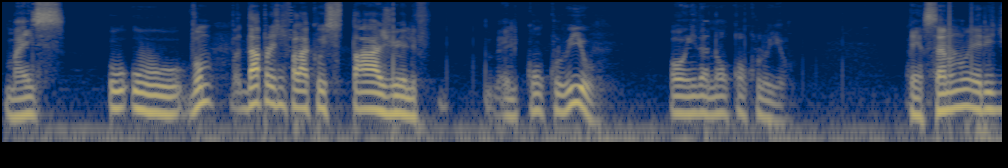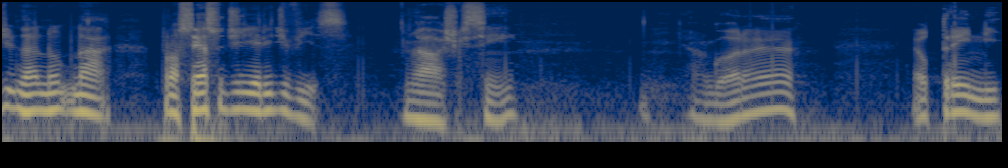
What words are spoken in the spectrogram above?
Mas o, o vamos, dá pra gente falar que o estágio ele, ele concluiu ou ainda não concluiu? Pensando no, eridi, na, no na processo de Eredivisie. Ah, acho que sim. Agora é é o trainee.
